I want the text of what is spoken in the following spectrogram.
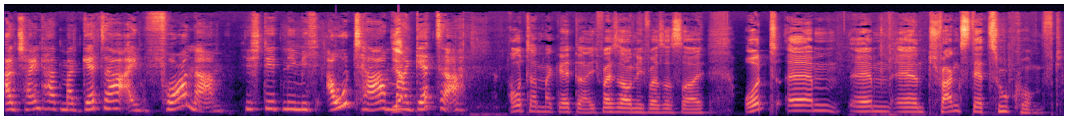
anscheinend hat Magetta einen Vornamen. Hier steht nämlich Auta Ja. Magetta. Outer Magetta, ich weiß auch nicht, was das sei. Und ähm, ähm, äh, Trunks der Zukunft.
